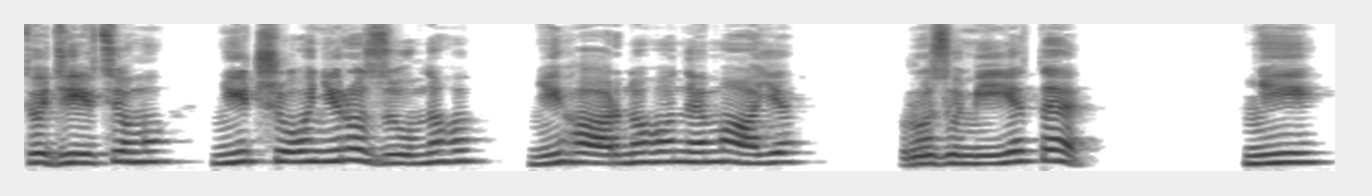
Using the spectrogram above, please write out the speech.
тоді в цьому нічого ні розумного, ні гарного немає. Розумієте? Ні,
